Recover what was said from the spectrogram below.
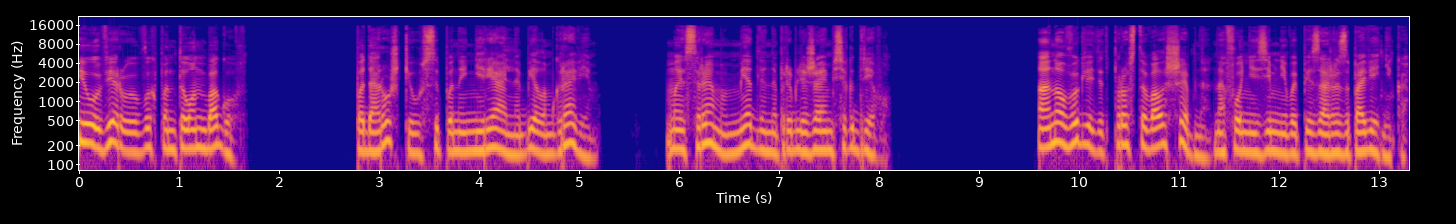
и уверую в их пантеон богов. По дорожке, усыпанной нереально белым гравием, мы с Рэмом медленно приближаемся к древу. Оно выглядит просто волшебно на фоне зимнего пейзажа заповедника.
